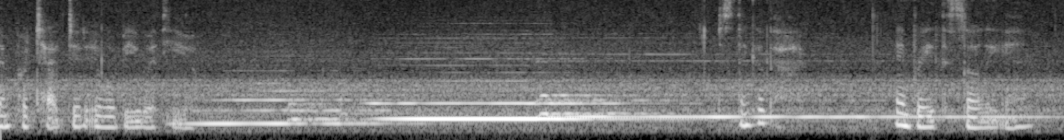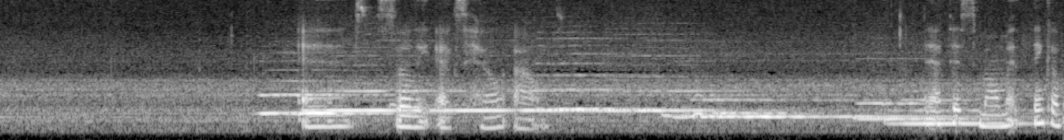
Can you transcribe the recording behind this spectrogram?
and protected it will be with you. Just think of that. And breathe slowly in. And slowly exhale out. And at this moment, think of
